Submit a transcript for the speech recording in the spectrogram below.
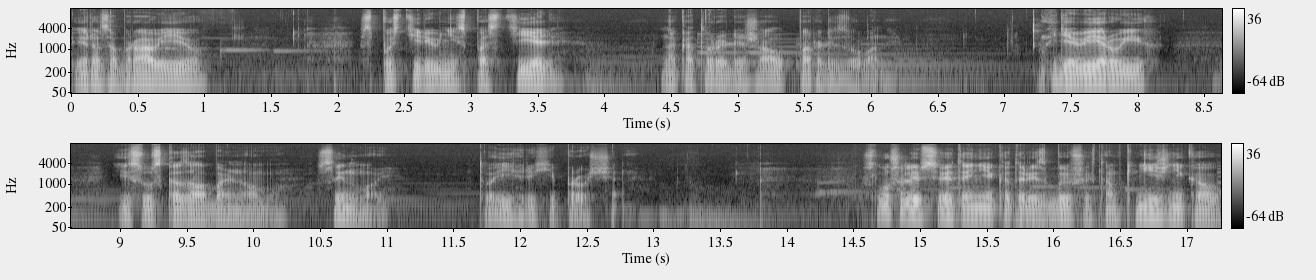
и, разобрав ее, спустили вниз постель, на которой лежал парализованный. Видя веру их, Иисус сказал больному, «Сын мой, твои грехи прощены». Слушали все это некоторые из бывших там книжников.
